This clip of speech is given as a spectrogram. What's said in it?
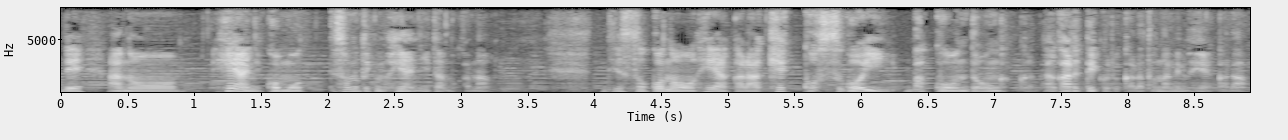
で、あのー、部屋にこもって、その時も部屋にいたのかなで、そこの部屋から結構すごい爆音で音楽が流れてくるから、隣の部屋から。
